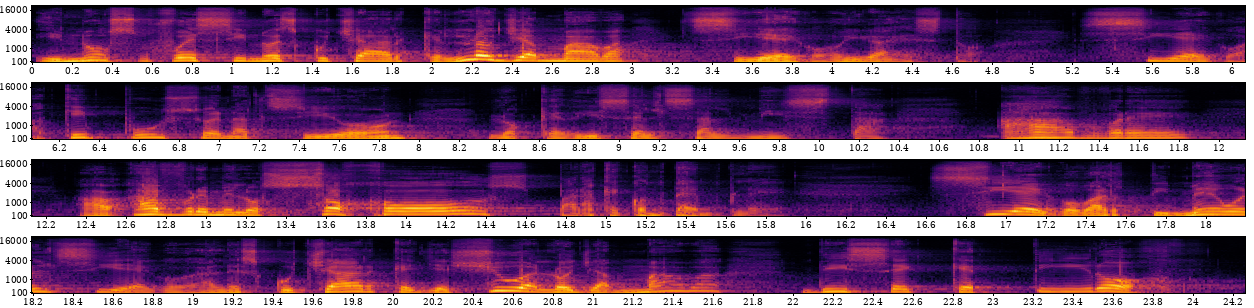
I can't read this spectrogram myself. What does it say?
Y no fue sino escuchar que lo llamaba ciego. Oiga esto, ciego. Aquí puso en acción lo que dice el salmista, abre ábreme los ojos para que contemple. Ciego, Bartimeo el ciego, al escuchar que Yeshua lo llamaba, dice que tiró,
